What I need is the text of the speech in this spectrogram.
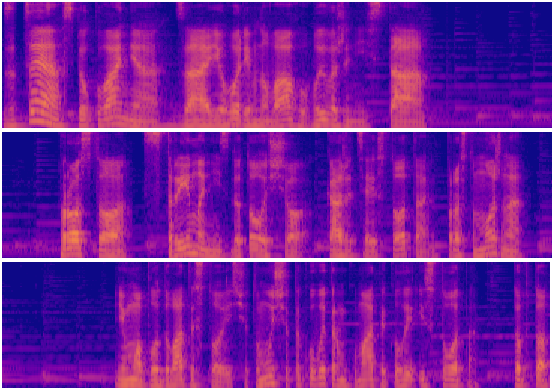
За це спілкування, за його рівновагу, виваженість та просто стриманість до того, що каже ця істота, просто можна йому аплодувати стоячи. Тому що таку витримку мати, коли істота, тобто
